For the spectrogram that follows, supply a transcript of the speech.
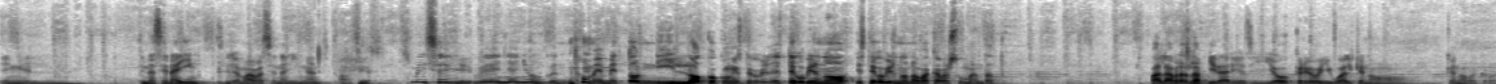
en el, en la Senaín, se llamaba Senaín antes. Así es. Entonces me dice, ve, ñaño, no me meto ni loco con este gobierno. Este gobierno, este gobierno no va a acabar su mandato. Palabras lapidarias, y yo creo igual que no, que no va a acabar.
